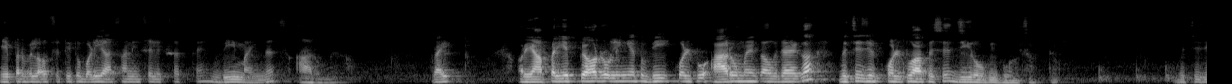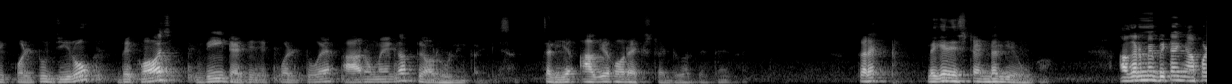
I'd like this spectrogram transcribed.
ए पर वेलोसिटी तो बड़ी आसानी से लिख सकते हैं v minus R omega right और यहाँ पर ये प्योर रोलिंग है तो v equal to R omega हो जाएगा विच इज़ इक्वल टू आप इसे ज़ीरो भी बोल सकते हो। Which is equal to zero because v that is equal to है R omega pure rolling condition चलिए आगे और एक्सटेंड कर देते हैं इसे। करेक्ट लेकिन स्टैंडर्ड ये होगा। अगर मैं बेटा यहाँ पर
